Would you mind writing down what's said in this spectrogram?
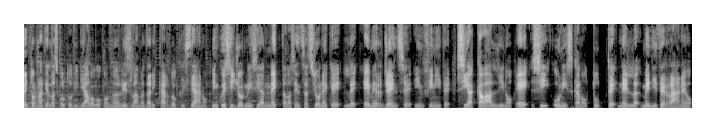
Bentornati all'ascolto di Dialogo con l'Islam da Riccardo Cristiano. In questi giorni si annetta la sensazione che le emergenze infinite si accavallino e si uniscano tutte nel Mediterraneo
